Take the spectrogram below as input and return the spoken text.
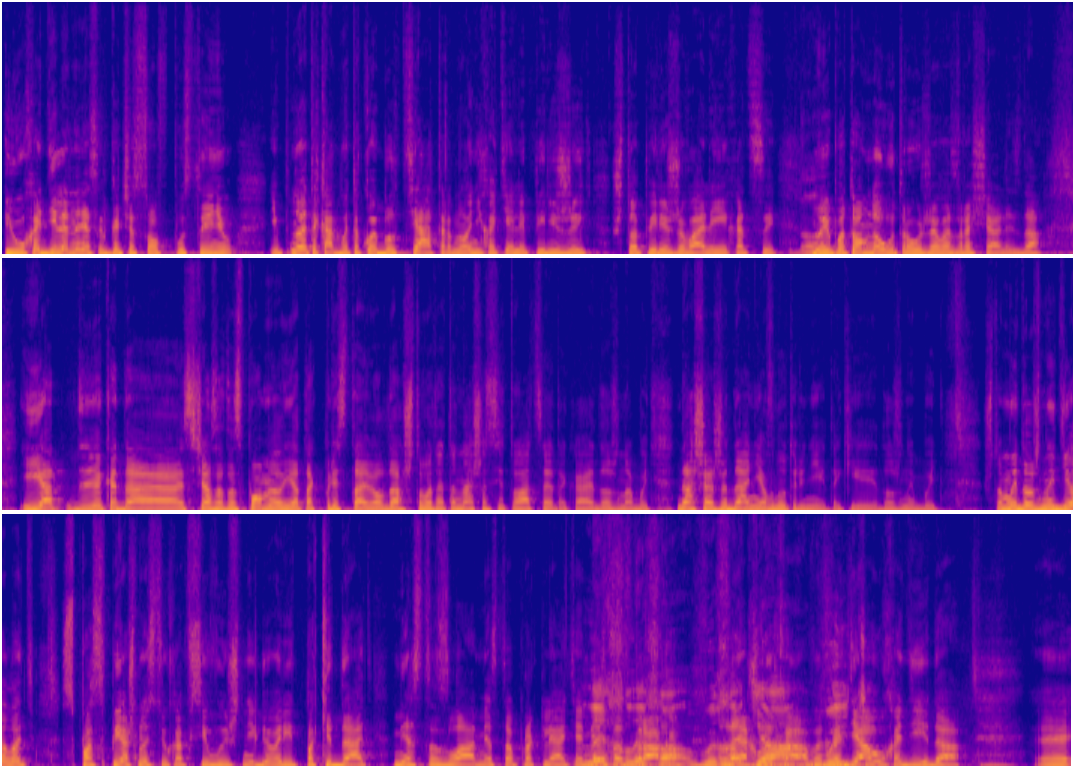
и уходили на несколько часов в пустыню. И, ну, это как бы такой был театр, но они хотели пережить, что переживали их отцы. Да. Ну и потом на утро уже возвращались, да. И я, э, когда сейчас это вспомнил, я так представил, да, что вот это наша ситуация такая должна быть. Наши ожидания внутренние такие должны быть. Что мы должны делать с поспешностью, как Всевышний говорит, покидать место зла, место проклятия, место страха выходя, выходя, выйти. уходи, да. Э,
